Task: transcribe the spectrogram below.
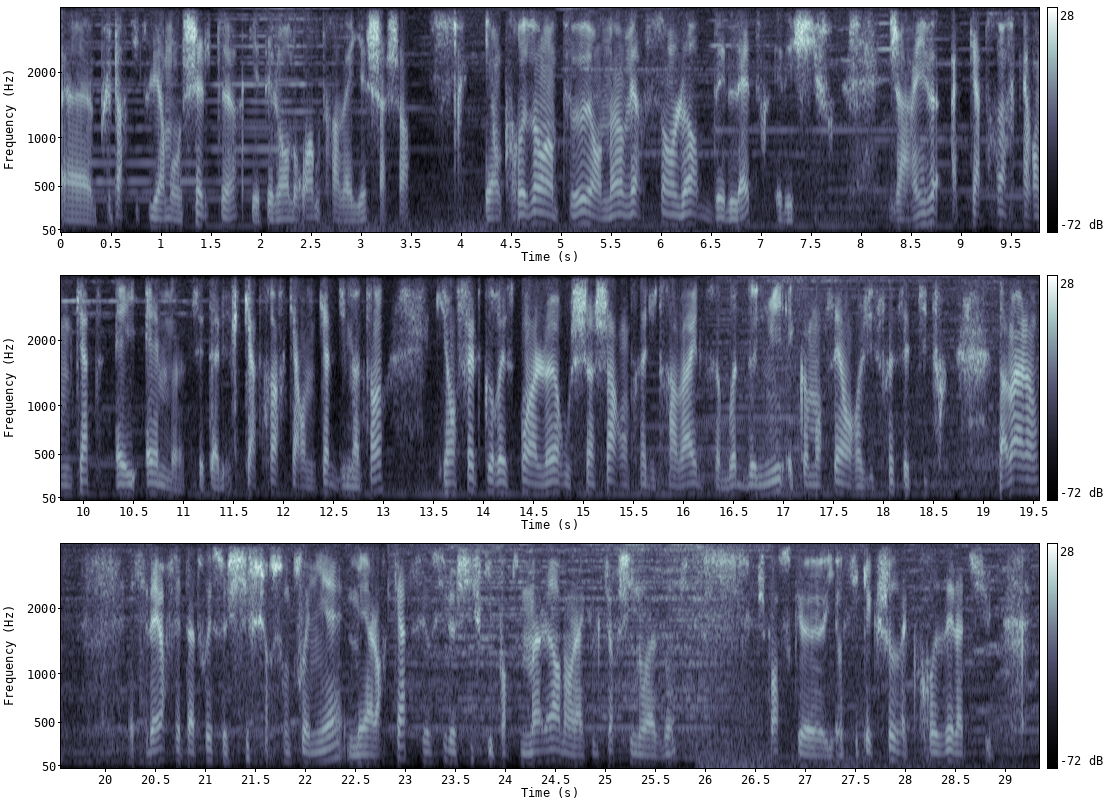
euh, plus particulièrement au Shelter, qui était l'endroit où travaillait Chacha. Et en creusant un peu, en inversant l'ordre des lettres et des chiffres, j'arrive à 4h44 AM, c'est-à-dire 4h44 du matin, qui en fait correspond à l'heure où Chacha rentrait du travail de sa boîte de nuit et commençait à enregistrer ses titres. Pas mal, hein Et c'est d'ailleurs fait tatouer ce chiffre sur son poignet, mais alors 4, c'est aussi le chiffre qui porte malheur dans la culture chinoise. Donc, pense qu'il y a aussi quelque chose à creuser là-dessus.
